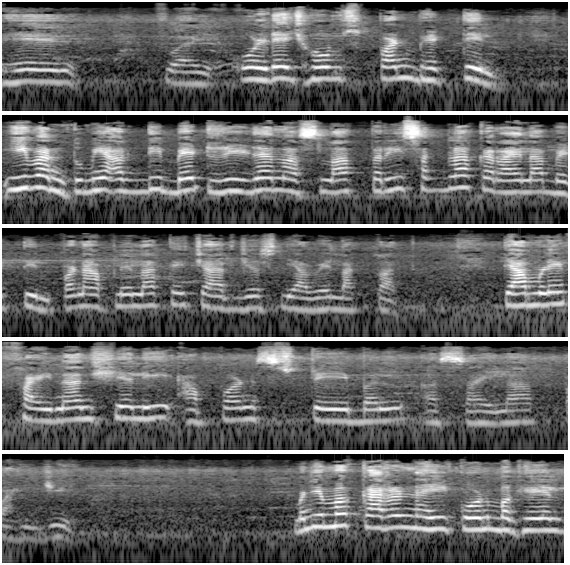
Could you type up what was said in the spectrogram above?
हे ओल्ड एज होम्स पण भेटतील. इवन तुम्ही अगदी बेट रिडन असलात तरी सगळं करायला भेटतील पण आपल्याला ते चार्जेस द्यावे लागतात. त्यामुळे फायनान्शियली आपण स्टेबल असायला पाहिजे. म्हणजे मग कारण नाही कोण बघेल?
